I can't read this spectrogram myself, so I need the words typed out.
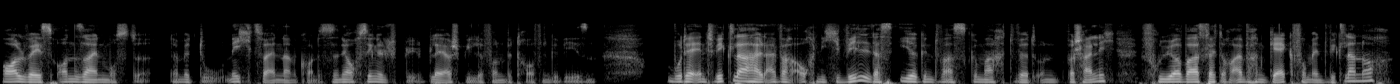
always on sein musste, damit du nichts verändern konntest. Es sind ja auch Singleplayer-Spiele von betroffen gewesen. Wo der Entwickler halt einfach auch nicht will, dass irgendwas gemacht wird. Und wahrscheinlich früher war es vielleicht auch einfach ein Gag vom Entwickler noch,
